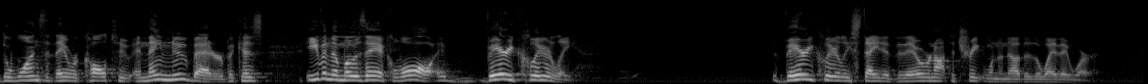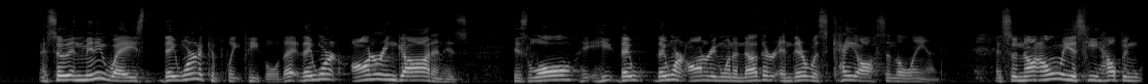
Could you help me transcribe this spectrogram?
the ones that they were called to, and they knew better because even the Mosaic law very clearly, very clearly stated that they were not to treat one another the way they were. And so, in many ways, they weren't a complete people. They, they weren't honoring God and His, his law, he, they, they weren't honoring one another, and there was chaos in the land. And so, not only is He helping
